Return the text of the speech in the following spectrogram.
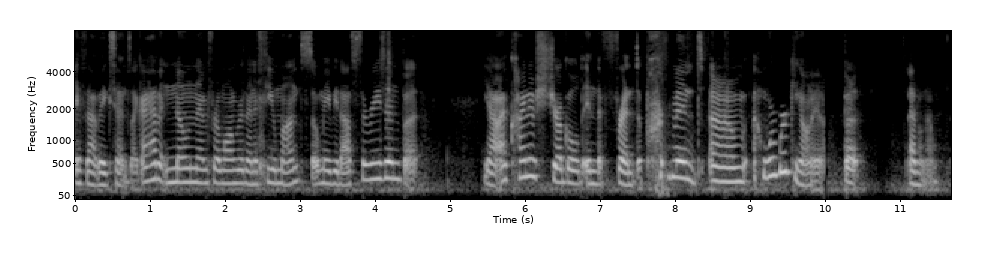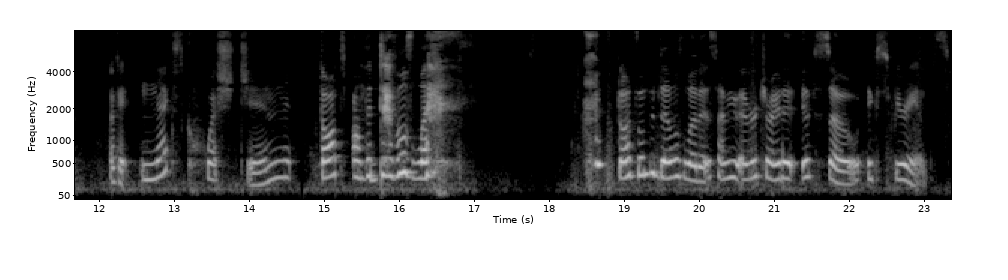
if that makes sense. Like I haven't known them for longer than a few months, so maybe that's the reason, but yeah, I've kind of struggled in the friend department. Um we're working on it, but I don't know. Okay, next question. Thoughts on the devil's lettuce? Thoughts on the devil's lettuce. Have you ever tried it? If so, experience.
